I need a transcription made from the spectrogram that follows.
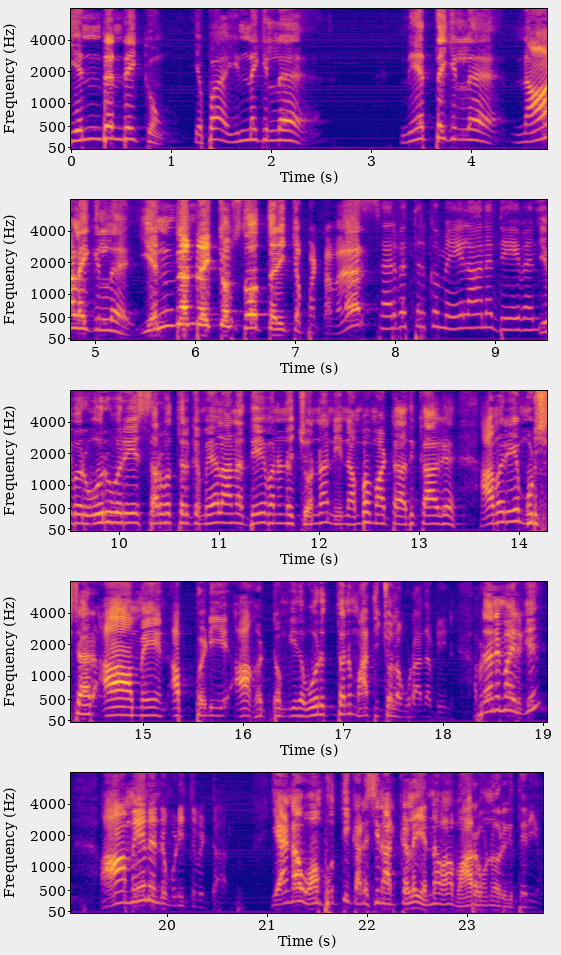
என்றென்றைக்கும். எப்பா இன்னைக்கு இல்ல. நேத்தைக்கு இல்ல நாளைக்கு இல்ல என்றென்றைக்கும் ஸ்தோத்தரிக்கப்பட்டவர். சர்வத்திற்கும் மேலான தேவன். இவர் ஒருவரே சர்வத்திற்கு மேலான தேவன்னு சொன்னா நீ நம்ப மாட்ட அதுக்காக அவரே முடிச்சிட்டார். ஆமேன். அப்படி ஆகட்டும். இதை ஒருத்தனும் மாத்தி சொல்லக்கூடாது அப்படின்னு. அப்படிதானேமா இருக்கு? ஆமேன் என்று முடித்து விட்டார். ஏன்னா உன் புத்தி கடைசி நாட்கள்ல என்னவா மாறும்னு அவருக்கு தெரியும்.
